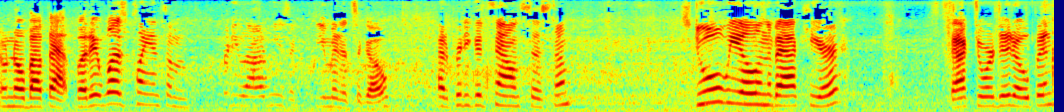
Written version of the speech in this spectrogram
Don't know about that, but it was playing some pretty loud music a few minutes ago. Had a pretty good sound system. It's dual wheel in the back here. Back door did open.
